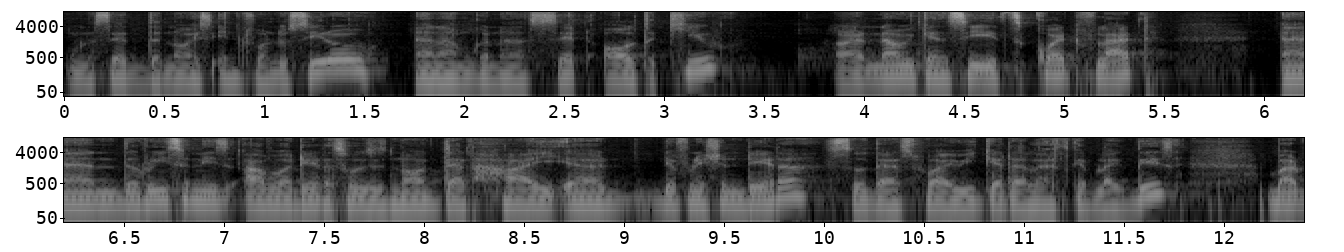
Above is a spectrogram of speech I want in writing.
I'm going to set the noise info to zero and I'm going to set alt Q. All right, now you can see it's quite flat and the reason is our data source is not that high uh, definition data. So that's why we get a landscape like this. But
